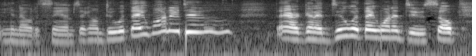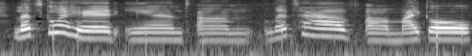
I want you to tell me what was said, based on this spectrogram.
you know, the Sims, they're gonna do what they want to do. They are gonna do what they want to do. So let's go ahead and um, let's have um, Michael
